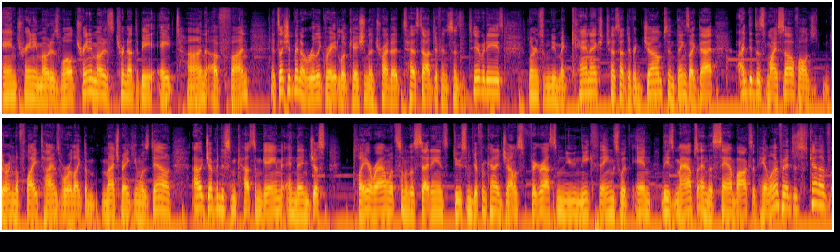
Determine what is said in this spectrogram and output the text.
and training mode as well. Training mode has turned out to be a ton of fun. It's actually been a really great location to try to test out different sensitivities, learn some new mechanics, test out different jumps and things like that. I did this myself while during the flight times where like the matchmaking was down, I would jump into some custom game and then just play around with some of the settings, do some different kind of jumps, figure out some unique things within these maps and the sandbox of Halo Infinite, just kind of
